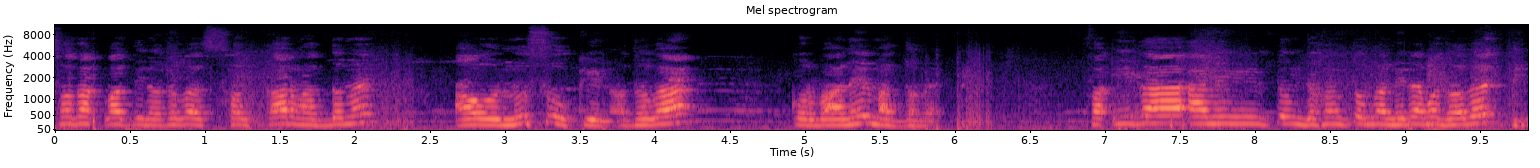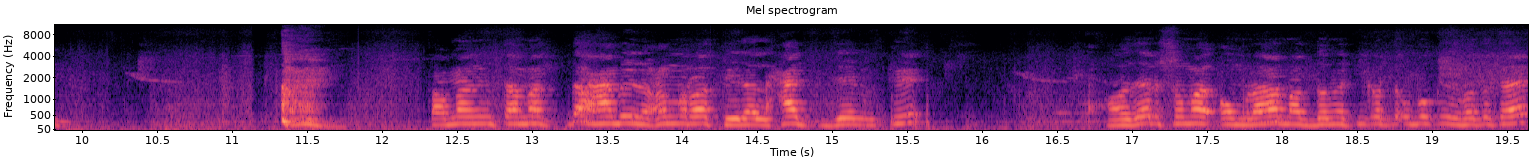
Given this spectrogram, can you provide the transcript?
সদাকাতিন অথবা সদকার মাধ্যমে, আও নুসুকিন অথবা কোরবানির মাধ্যমে। ফাইদা আমিনতুম, যখন তোমরা নিরাপদ হবে, ফামান তামাত্তাহা বিল উমরাতি ইলাল হজ, যে ব্যক্তি হজের সময় উমরার মাধ্যমে কি করতে উপকৃত হতে চায়?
